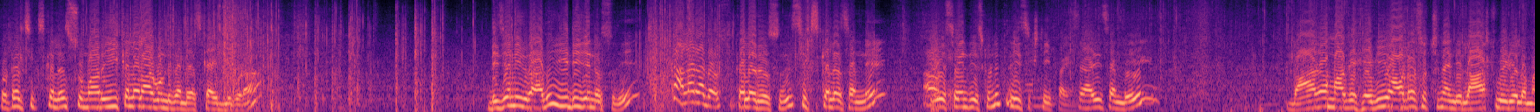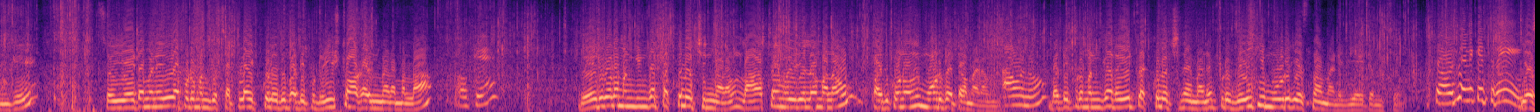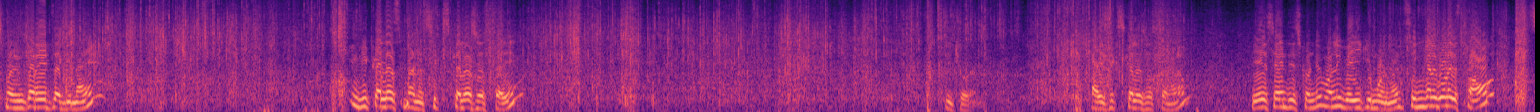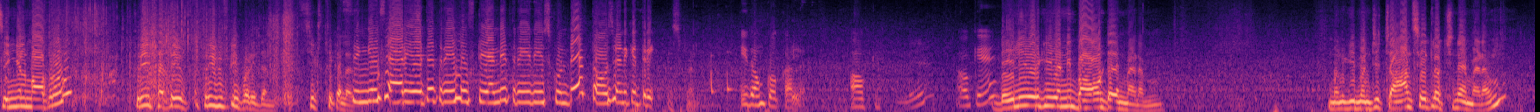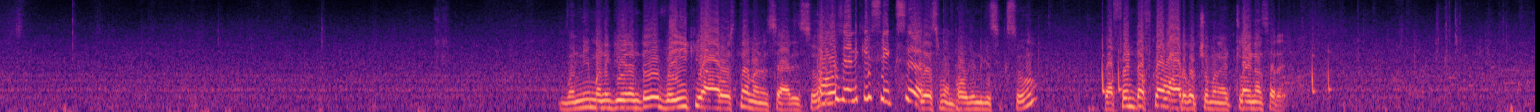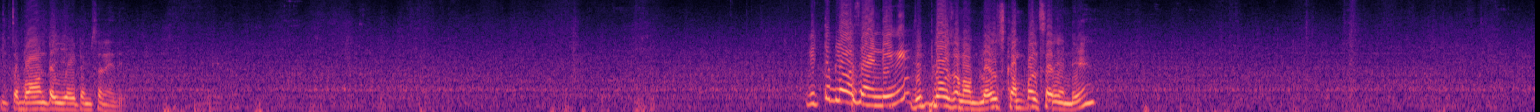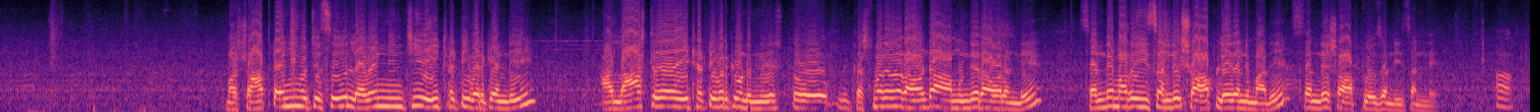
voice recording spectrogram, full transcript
Total six colours సుమారు ఈ కలర్ లాగా ఉంటుందండి స్కై బ్లూ కూడా. డిజైన్ ఇది రాదు ఈ డిజైన్ వస్తుంది. కలర్ అది కలర్ వస్తుంది సిక్స్ కలర్స్ అండి సెవెన్ తీసుకుంటే త్రీ సిక్స్టీ ఫైవ్ శారీస్ అండి. బాగా మాకు హెవీ ఆర్డర్స్ వచ్చినాయండి లాస్ట్ వీడియోలో మనకి. సో ఈ ఐటమ్ అనేది అప్పుడు మనకి సప్లై ఎక్కువ లేదు బట్ ఇప్పుడు రీస్టాక్ అయింది మేడం మళ్ళీ. ఓకే రేట్ కూడా మనకి ఇంకా తక్కువ వచ్చింది మేడం. లాస్ట్ టైం వీడియోలో మనం పదకొండు వందలు మూడు పెట్టాం మేడం. అవును. బట్ ఇప్పుడు మనకి రేట్ తక్కువ వచ్చినాయి మేడం. ఇప్పుడు వెయ్యికి మూడుకి ఇస్తున్నాం మేడం ఈ ఐటమ్స్ థౌజండ్కి త్రీ ఎస్ మేడం ఇంకా రేట్ తగ్గినాయి. ఇవి కలర్స్ మేడం సిక్స్ కలర్స్ వస్తాయి. ఇది చూడండి. ఫైవ్ సిక్స్ కలర్స్ వస్తాయి మేడం. ఏ సైన్ తీసుకోండి? ఓన్లీ వెయ్యికి మూడు మేడం. సింగిల్ కూడా ఇస్తాము సింగిల్ మాత్రం త్రీ థర్టీ త్రీ ఫిఫ్టీ పడిద్దండి. సిక్స్త్ కలర్ సింగిల్ శారీ అయితే త్రీ ఫిఫ్టీ అండి. త్రీ తీసుకుంటే థౌజండ్కి త్రీ ఇది ఇంకో కలర్ ఓకే ఓకే డైలీ వేర్కి ఇవన్నీ బాగుంటాయి మేడం. మనకి మంచి ఛాన్స్ రేట్లు వచ్చినాయి మేడం. ఇవన్నీ మనకి ఏంటంటే వెయ్యికి ఆరు వస్తున్నాయి మేడం శారీస్. థౌజండ్కి సిక్స్. ఎస్ మేడం థౌజండ్కి సిక్స్. రఫ్ అండ్ టఫ్గా వాడుకోవచ్చు మనం ఎట్లయినా సరే. ఇంత బాగుంటాయి ఈ ఐటమ్స్ అనేది. విత్ బ్లౌజ్ అండి విత్ బ్లౌజ్ అమ్మా బ్లౌజ్ కంపల్సరీ అండి. మా షాప్ టైమింగ్ వచ్చేసి లెవెన్ నుంచి ఎయిట్ థర్టీ వరకే అండి. ఆ లాస్ట్ ఎయిట్ థర్టీ వరకు ఉంటుంది. సో కస్టమర్ ఏమైనా రావాలంటే ఆ ముందే రావాలండి. సండే మాది ఈ సండే షాప్ లేదండి మాది. సండే షాప్ క్లోజ్ అండి ఈ సండే. ఓకే.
